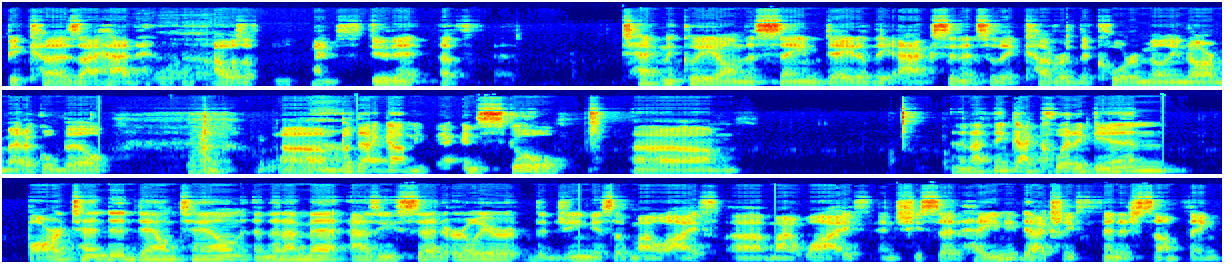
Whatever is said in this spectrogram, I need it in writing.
because I had wow. I was a full time student of, technically on the same date of the accident, so they covered the quarter million dollar medical bill. Um, but that got me back in school. Um, and I think I quit again, bartended downtown, and then I met, as you said earlier, the genius of my life, uh, my wife, and she said, "Hey, you need to actually finish something."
